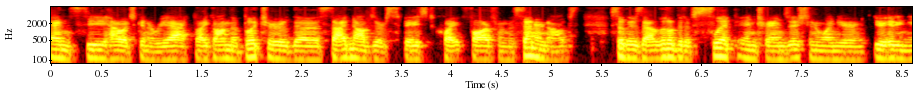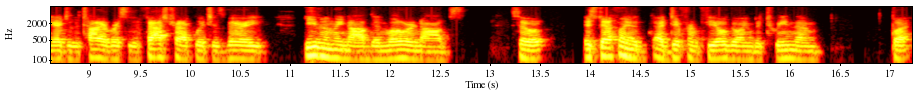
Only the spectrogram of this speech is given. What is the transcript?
and see how it's going to react. Like on the Butcher, the side knobs are spaced quite far from the center knobs, so there's that little bit of slip in transition when you're you're hitting the edge of the tire versus the fast track, which is very evenly knobbed and lower knobs. So it's definitely a, a different feel going between them. But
